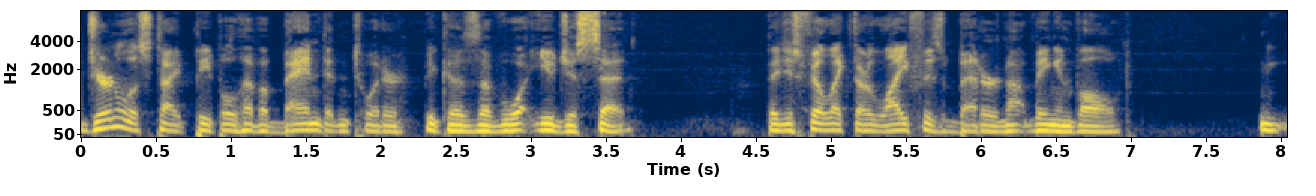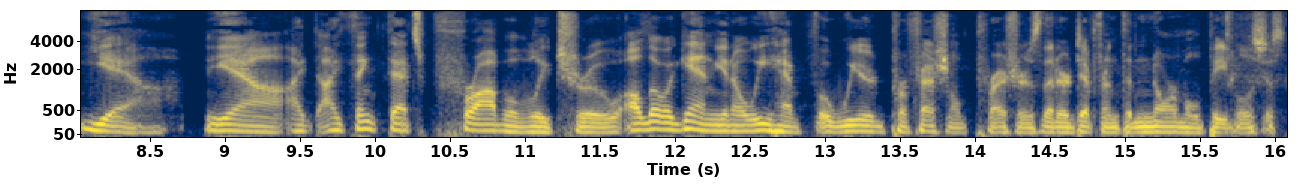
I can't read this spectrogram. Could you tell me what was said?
journalist type people have abandoned Twitter because of what you just said. They just feel like their life is better not being involved. Yeah. Yeah, I, I think that's probably true. Although, again, you know, we have weird professional pressures that are different than normal people. It's just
